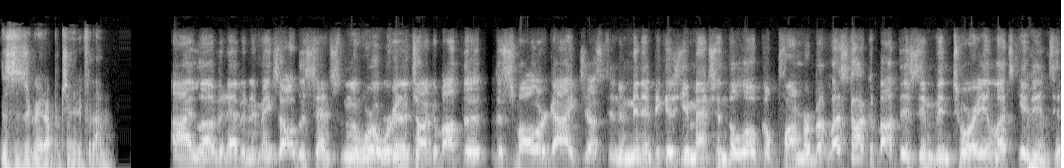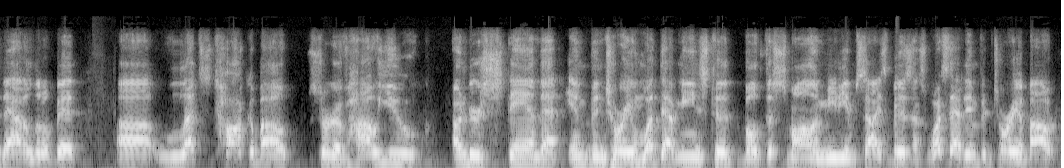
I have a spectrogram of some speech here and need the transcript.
this is a great opportunity for them. I love it, Evan. It makes all the sense in the world. We're going to talk about the, the smaller guy just in a minute because you mentioned the local plumber. But let's talk about this inventory and let's get mm-hmm. into that a little bit. Uh, let's talk about sort of how you understand that inventory and what that means to both the small and medium sized business. What's that inventory about?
